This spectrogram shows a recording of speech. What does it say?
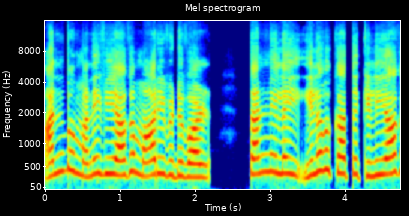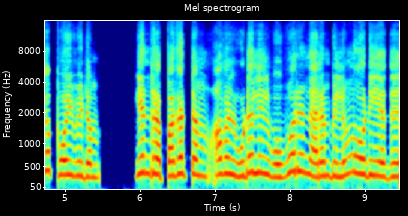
அன்பு மனைவியாக மாறிவிடுவாள்? தன்னிலை இலவு காத்த கிளியாக போய்விடும் என்ற பதட்டம் அவள் உடலில் ஒவ்வொரு நரம்பிலும் ஓடியது.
